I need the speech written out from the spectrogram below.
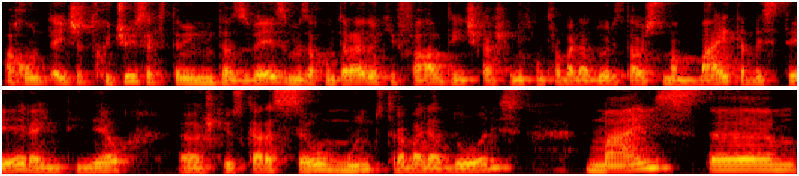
A gente discutiu isso aqui também muitas vezes, mas ao contrário do que falo, tem gente que acha que não são trabalhadores, tal, isso é uma baita besteira, entendeu? Eu acho que os caras são muito trabalhadores, mas um,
